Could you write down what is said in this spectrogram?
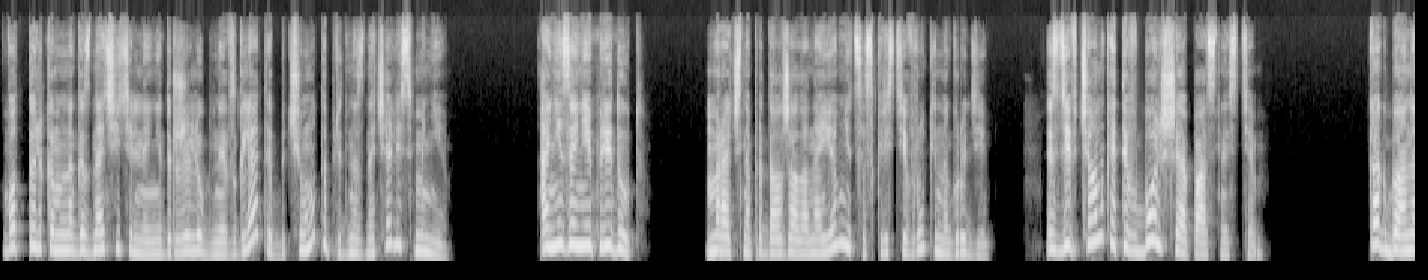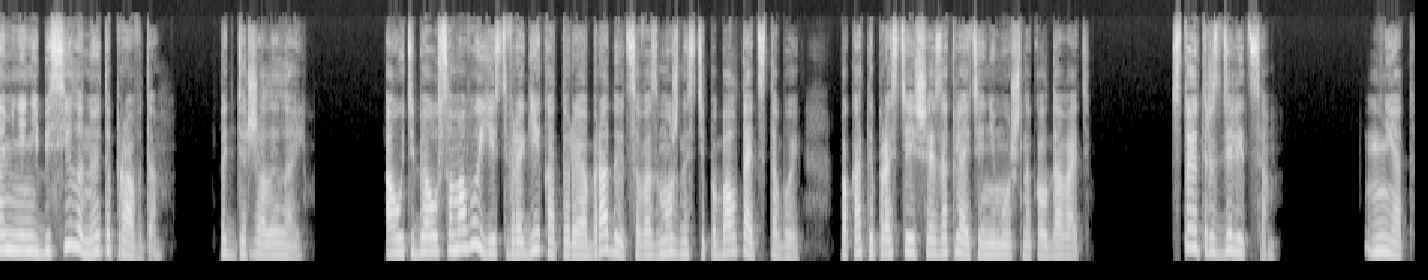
Вот только многозначительные недружелюбные взгляды почему-то предназначались мне. «Они за ней придут», — мрачно продолжала наемница, скрестив руки на груди. «С девчонкой ты в большей опасности». «Как бы она меня ни бесила, но это правда», — поддержал Элай. А у тебя у самого есть враги, которые обрадуются возможности поболтать с тобой, пока ты простейшее заклятие не можешь наколдовать. Стоит разделиться. Нет.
